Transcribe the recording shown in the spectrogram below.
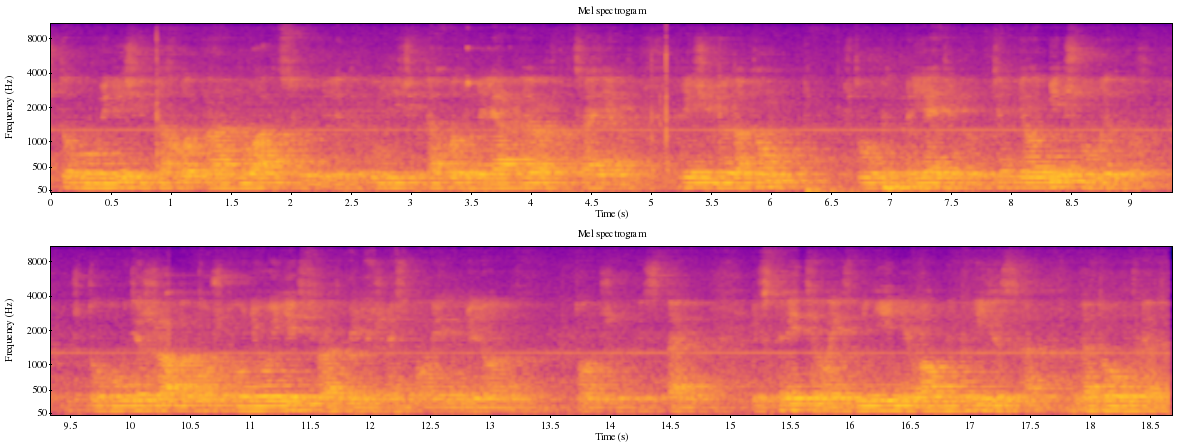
чтобы увеличить доход на одну акцию или увеличить доходы миллиардеров, акционеров. Речь идет о том, чтобы предприятие терпело меньше убытков, чтобы удержало то, что у него есть в размере 6,5 миллионов тонн жидкой стали, и встретило изменение волны кризиса, готовым к этому.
